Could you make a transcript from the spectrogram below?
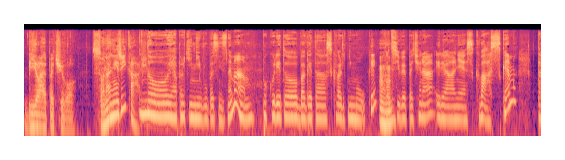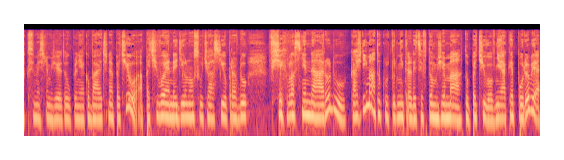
bílé pečivo, co na ní říkáš? No, já proti ní vůbec nic nemám. Pokud je to bageta z kvalitní mouky, Mhm. uh-huh. poctivě pečená, ideálně s kváskem, tak si myslím, že je to úplně jako báječné pečivo. A pečivo je nedílnou součástí opravdu všech vlastně národů. Každý má tu kulturní tradici v tom, že má to pečivo v nějaké podobě.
